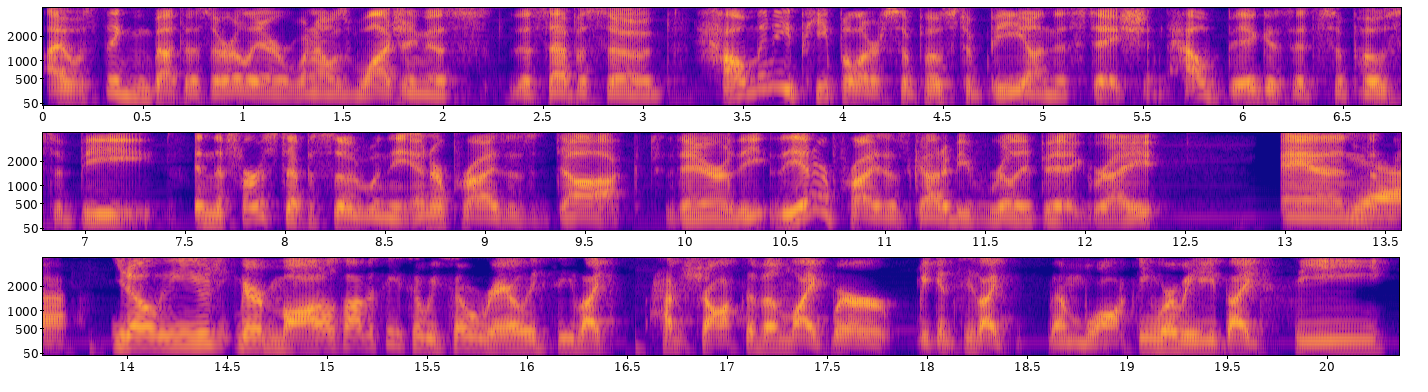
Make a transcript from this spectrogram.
I was thinking about this earlier when I was watching this this episode. How many people are supposed to be on this station? How big is it supposed to be? In the first episode, when the Enterprise is docked there, the the Enterprise has got to be really big, right? And yeah, you know, we usually they're models obviously, so we so rarely see like have shots of them like where we can see like them walking, where we like see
